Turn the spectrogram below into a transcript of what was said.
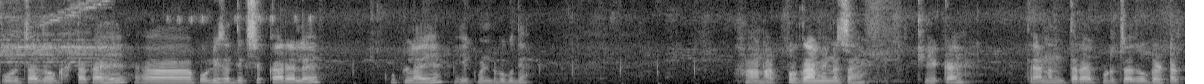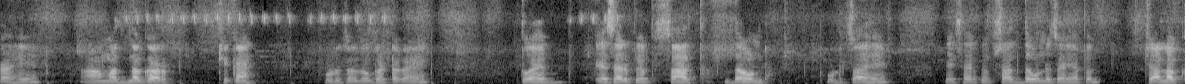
पुढचा जो घटक आहे पोलीस अधीक्षक कार्यालय. कुठला आहे? एक मिनिट बघू द्या. हां नागपूर ग्रामीणच आहे. ठीक आहे. त्यानंतर आहे पुढचा जो घटक आहे अहमदनगर. ठीक आहे. पुढचा जो घटक आहे तो आहे एस आर पी एफ सात दौंड पुढचा आहे. एस आर पी एफ सात दौंडच आहे आपण. चालक.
